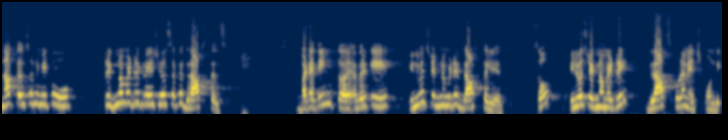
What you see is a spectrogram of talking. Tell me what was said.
నాకు తెలుసండి మీకు ట్రిగ్నోమెట్రిక్ రేషియోస్ యొక్క గ్రాఫ్స్ తెలుసు. బట్ ఐ థింక్ ఎవరికి ఇన్వెస్ట్ ట్రిగ్నోమెట్రిక్ గ్రాఫ్స్ తెలియదు. సో ఇన్వెస్ట్ ట్రిగ్నోమెట్రీ గ్రాఫ్స్ కూడా నేర్చుకోండి.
